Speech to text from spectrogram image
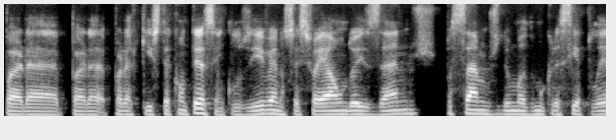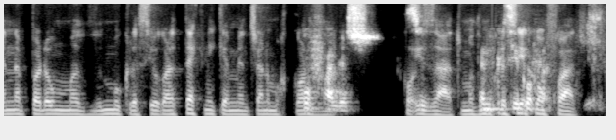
para, para, para que isto aconteça. Inclusive, não sei se foi há um, dois anos, passamos de uma democracia plena para uma democracia, agora tecnicamente já não me recordo. Com falhas. Com, exato, uma democracia, democracia com, com falhas.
